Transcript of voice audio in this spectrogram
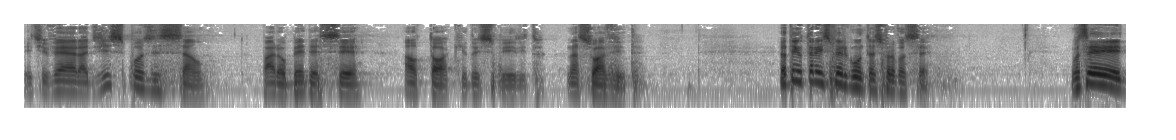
e tiver a disposição para obedecer ao toque do Espírito na sua vida. Eu tenho três perguntas para você. Você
